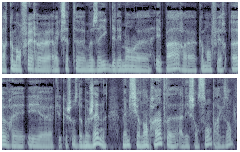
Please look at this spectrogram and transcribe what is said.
Alors comment faire euh, avec cette euh, mosaïque d'éléments euh, épars Comment faire œuvre et, quelque chose d'homogène, même si on emprunte à des chansons, par exemple?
